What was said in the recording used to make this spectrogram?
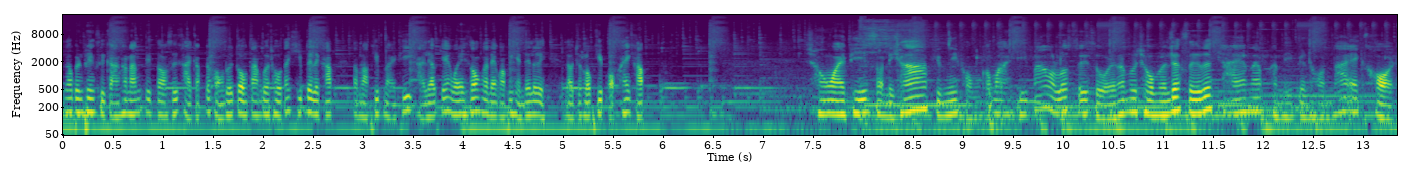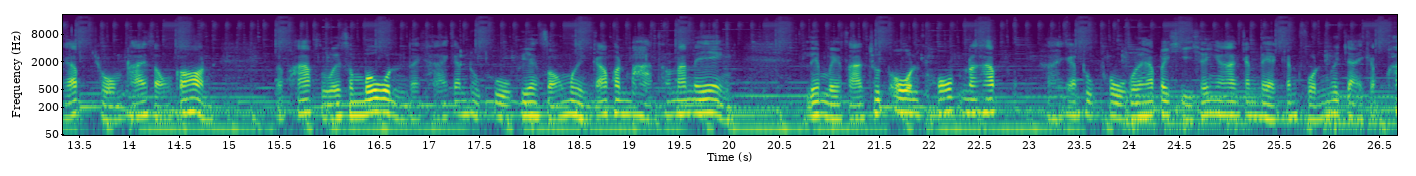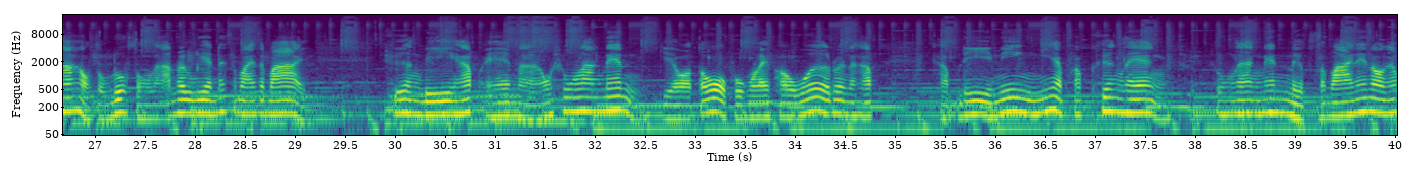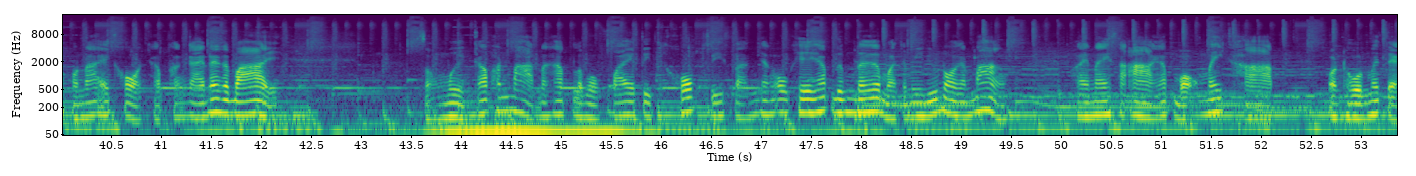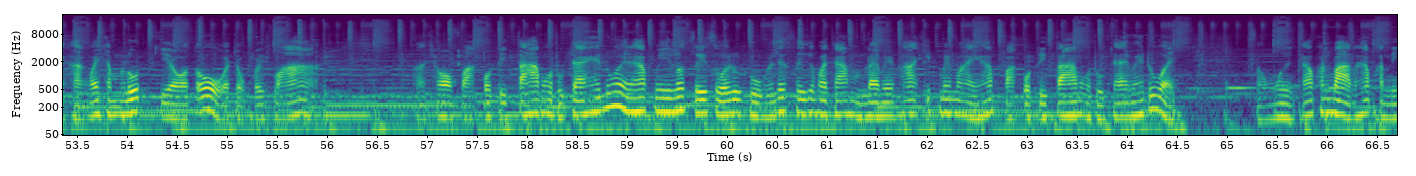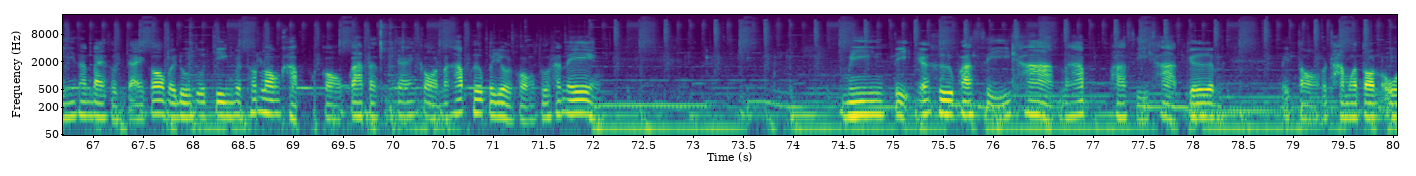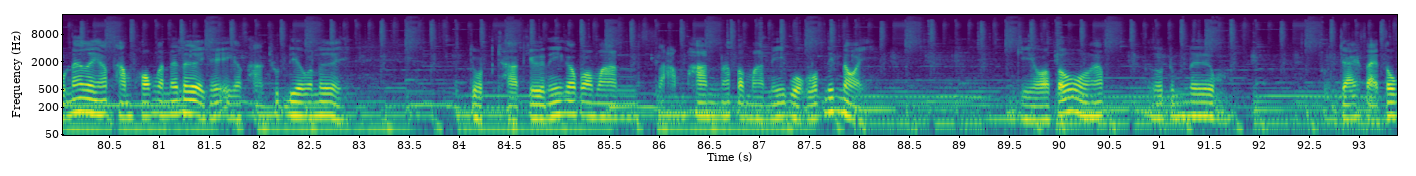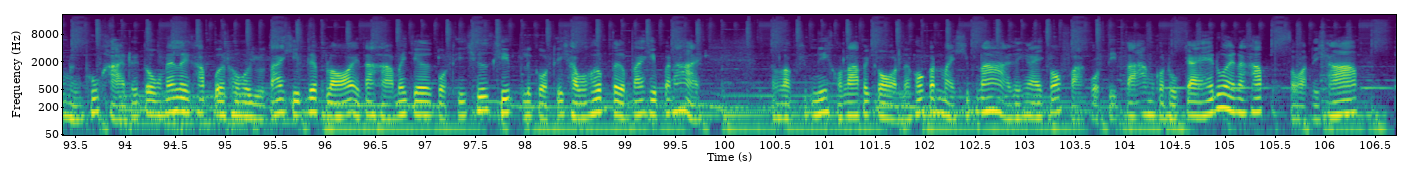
เราเป็นเพียงสื่อกลางเท่านั้นติดต่อซื้อขายกับเจ้าของโดยตรงตามเบอร์โทรใต้คลิปได้เลยครับสำหรับคลิปไหนที่ขายแล้วแจ้งไว้ในช่องแสดงความคิดเห็นได้เลย เราจะลบคลิปออกให้ครับช่อง YP สวัสดีครับคลิปนี้ผมก็มาชี้เป้ารถสวยๆท่านผู้ชมเลือกซื้อเลือกใช้นะครับคันนี้เป็น Honda Accord ครับโฉมท้าย 2 ก้อน สภาพสวยสมบูรณ์ แต่ขายกันถูกๆเพียง 29,000 บาทเท่านั้นเอง เล่มเอกสารชุดโอนครบนะครับขายกันถูกๆเลยครับไปขี่ใช้งานกันแดดกันฝนไปจ่ายกับข้าวส่งลูกส่งหลานไปโรงเรียนได้สบายๆ เครื่องดีครับ แอร์หนาวช่วงล่างแน่น เกียร์ออโต้พวงมาลัยพาวเวอร์ด้วยนะครับ ขับดีนิ่งเงียบครับเครื่องแรง ช่วงล่างแน่นหนึบสบายแน่นอนครับของหน้าไอคอร์ดขับทางไกลได้สบาย 29,000 บาทนะครับ ระบบไฟติดครบสีสันยังโอเคครับเดิมๆอาจจะมีริ้วรอยกันบ้าง ภายในสะอาดครับเบาะไม่ขาดคอนโทรลไม่แตกหักไม่ชำรุดเกียร์ออโต้กระจกไฟฟ้า ถ้าชอบฝากกดติดตามกดถูกใจให้ด้วยนะครับ มีรถสวยๆถูกๆให้เลือกซื้อกันประจำได้ไม่พลาดคลิปใหม่ๆครับ ฝากกดติดตามกดถูกใจไว้ให้ด้วย 29,000 บาทนะครับคันนี้ท่านใดสนใจก็ไปดูตัวจริงไปทดลองขับประกอบการตัดสินใจก่อนนะครับ เพื่อประโยชน์ของตัวท่านเอง มีติก็คือภาษีขาดนะครับ ภาษีขาดเกิน ไปต่อไปทำกันตอนโอนได้เลยครับทำพร้อมกันได้เลย ใช้เอกสารชุดเดียวกันเลยจดขาดเกินนี่ก็ประมาณ 3,000นะประมาณนี้บวกลบนิดหน่อย เกียร์ออโต้ครับรถเดิมๆสนใจสายตรงถึงผู้ขายโดยตรงได้เลยครับ เบอร์โทรอยู่ใต้คลิปเรียบร้อย ถ้าหาไม่เจอกดที่ชื่อคลิป หรือกดที่คำว่าเพิ่มเติมใต้คลิปก็ได้สำหรับคลิปนี้ขอลาไปก่อนแล้วพบกันใหม่คลิปหน้ายังไงก็ฝากกดติดตามกดถูกใจให้ด้วยนะครับ สวัสดีครับ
